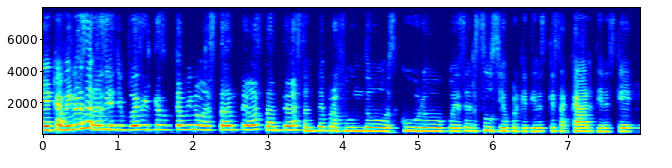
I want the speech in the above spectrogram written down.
Y el camino de sanación yo puedo decir que es un camino bastante, bastante, bastante profundo, oscuro, puede ser sucio porque tienes que sacar, tienes que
